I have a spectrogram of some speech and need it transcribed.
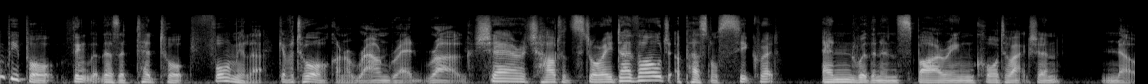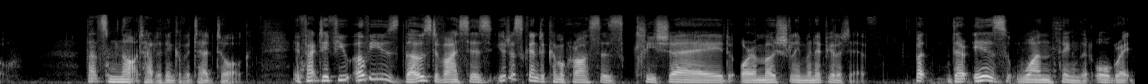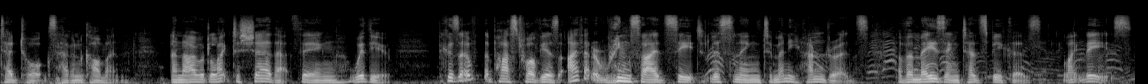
some people think that there's a TED Talk formula. Give a talk on a round red rug, share a childhood story, divulge a personal secret, end with an inspiring call to action. No. That's not how to think of a TED Talk. In fact, if you overuse those devices, you're just going to come across as cliched or emotionally manipulative. But there is one thing that all great TED Talks have in common, and I would like to share that thing with you. Because over the past 12 years, I've had a ringside seat listening to many hundreds of amazing TED speakers like these.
